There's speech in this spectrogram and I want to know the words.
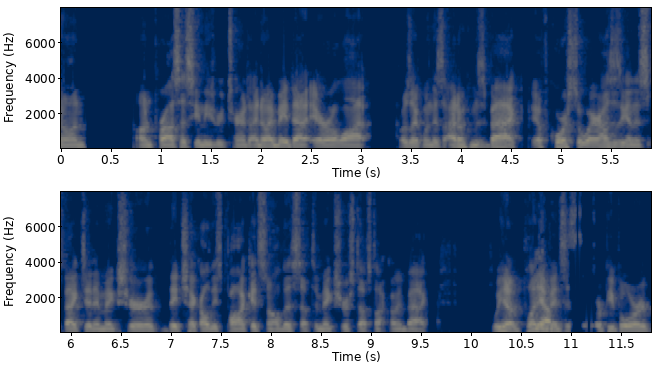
on on processing these returns. I know I made that error a lot. I was like, when this item comes back, of course the warehouse is going to inspect it and make sure they check all these pockets and all this stuff to make sure stuff's not coming back. We have plenty yeah. of instances where people were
